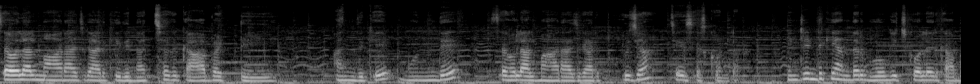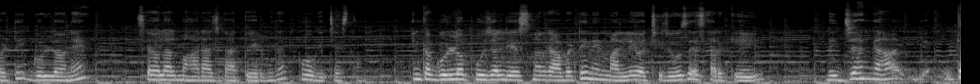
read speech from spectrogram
శివలాల్ మహారాజ్ గారికి ఇది నచ్చదు కాబట్టి అందుకే ముందే శివలాల్ మహారాజ్ గారి పూజ చేసేసుకుంటాం. ఇంటింటికి అందరు భోగించుకోలేరు కాబట్టి గుళ్ళోనే శివలాల్ మహారాజ్ గారి పేరు మీద భోగిచ్చేస్తాం ఇంకా గుళ్ళో పూజలు చేస్తున్నారు కాబట్టి నేను మళ్ళీ వచ్చి చూసేసరికి నిజంగా ఎంత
